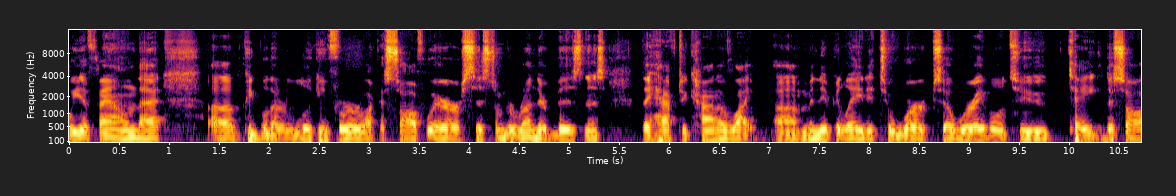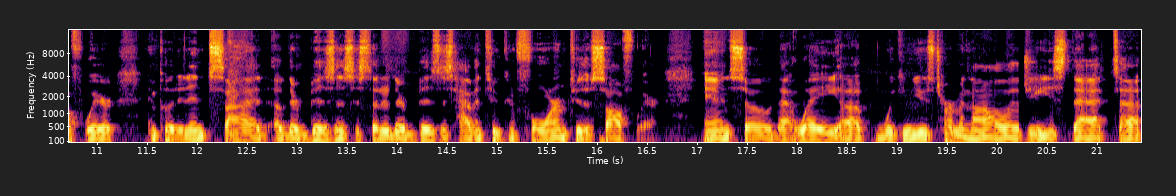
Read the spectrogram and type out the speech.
we have found that uh, people that are looking for like a software or system to run their business, they have to kind of like uh, manipulate it to work. So we're able to take the software and put it inside of their business instead of their business having to conform to the software. And so that way uh, we can use terminologies that uh,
